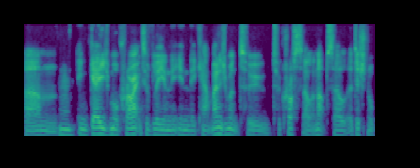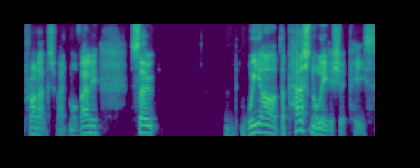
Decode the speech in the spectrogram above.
um, mm. engage more proactively in the in the account management to to cross sell and upsell additional products to add more value so we are the personal leadership piece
